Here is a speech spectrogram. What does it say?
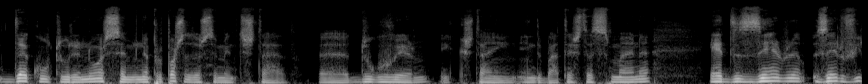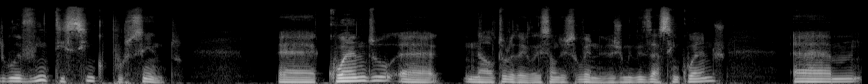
da cultura no na proposta de orçamento de Estado do governo, e que está em, em debate esta semana, é de 0,25%. Uh, quando, uh, na altura da eleição deste governo, em 2010, há cinco anos, um,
